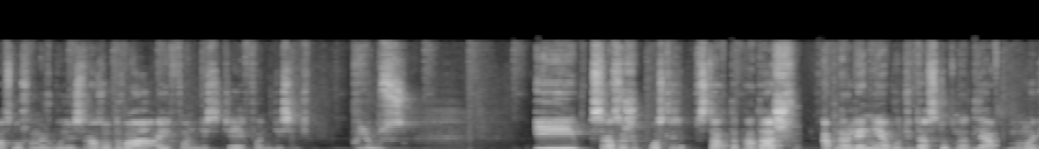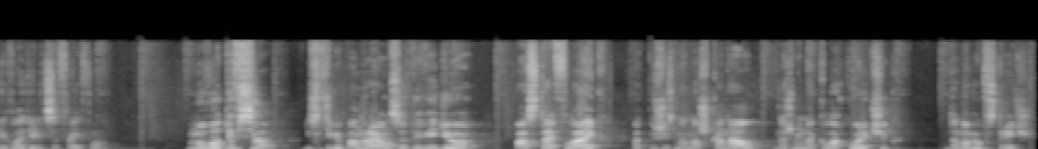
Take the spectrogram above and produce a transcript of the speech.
По слухам, их будет сразу два, iPhone 10 и iPhone 10 Plus. И сразу же после старта продаж обновление будет доступно для многих владельцев iPhone. Ну вот и все. Если тебе понравилось это видео, поставь лайк, подпишись на наш канал, нажми на колокольчик. До новых встреч!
